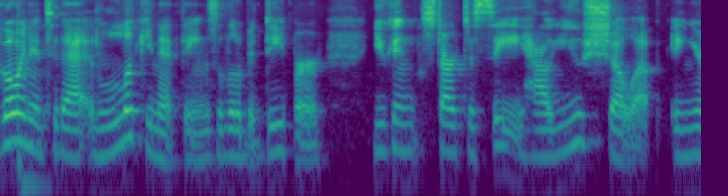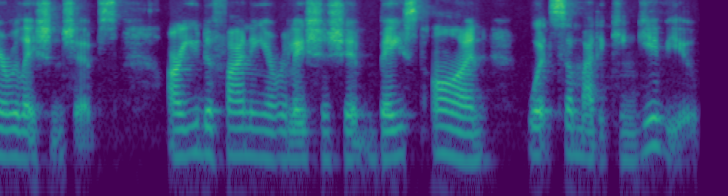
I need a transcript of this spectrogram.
going into that and looking at things a little bit deeper, you can start to see how you show up in your relationships. Are you defining your relationship based on what somebody can give you?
